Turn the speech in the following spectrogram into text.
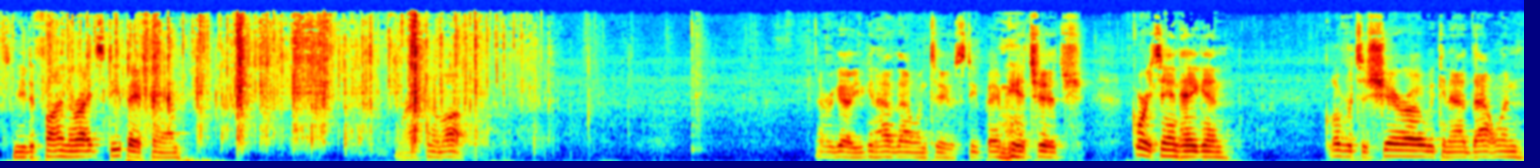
Just need to find the right Stipe fan. Wrapping them up. There we go. You can have that one too. Stipe Miocic, Corey Sandhagen, Glover Teixeira. We can add that one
